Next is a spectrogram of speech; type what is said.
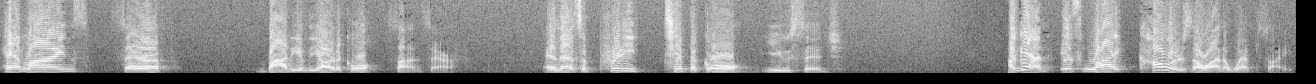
Headlines, serif, body of the article, sans serif. And that's a pretty typical usage. Again, it's like colors though on a website.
